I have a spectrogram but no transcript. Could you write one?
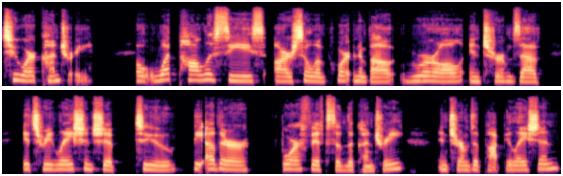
to our country. What policies are so important about rural in terms of its relationship to the other four fifths of the country? In terms of population,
